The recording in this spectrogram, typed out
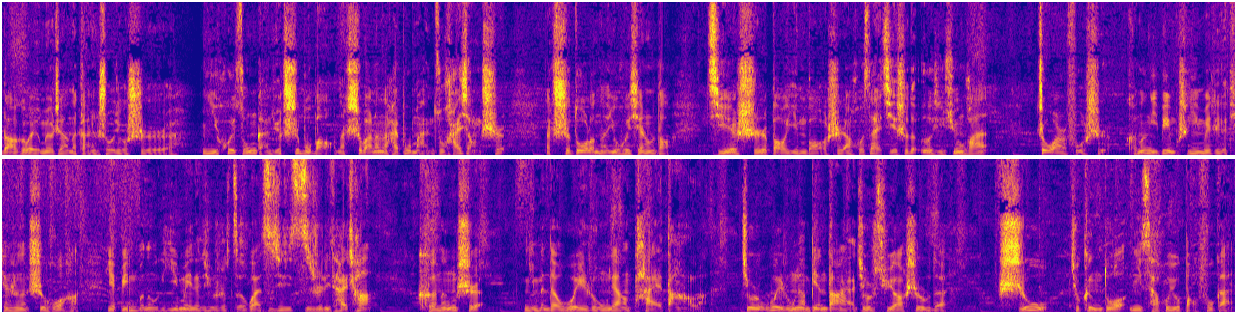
不知道各位有没有这样的感受，就是你会总感觉吃不饱，那吃完了呢还不满足，还想吃，那吃多了呢又会陷入到节食、暴饮暴食，然后再节食的恶性循环，周而复始。可能你并不是因为这个天生的吃货哈，也并不能一味的就是责怪自己自制力太差，可能是你们的胃容量太大了，就是胃容量变大呀，就是需要摄入的食物就更多，你才会有饱腹感。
